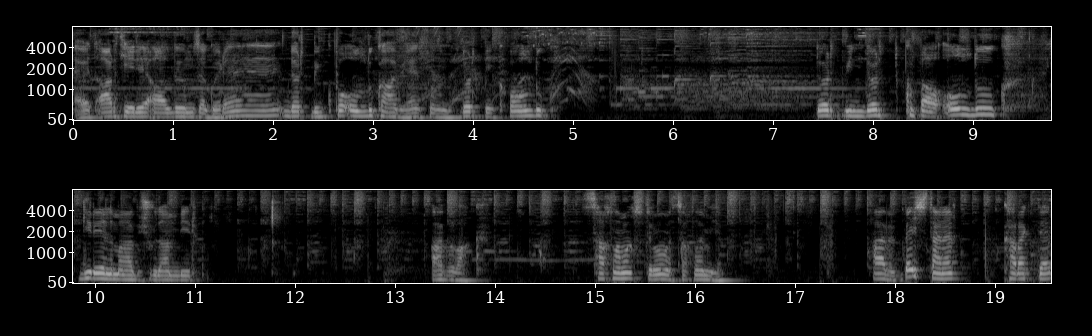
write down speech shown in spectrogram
Evet artı 7 aldığımıza göre 4000 kupa olduk abi en sonunda. 4000 kupa olduk. 4004 kupa olduk. Girelim abi şuradan bir. Abi bak. Saklamak istiyorum ama saklamayacağım. Abi 5 tane karakter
